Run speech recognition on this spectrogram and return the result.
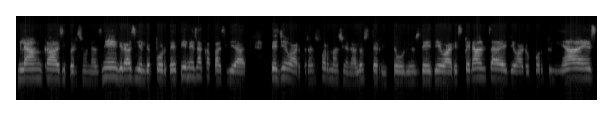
blancas y personas negras, y el deporte tiene esa capacidad de llevar transformación a los territorios, de llevar esperanza, de llevar oportunidades,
